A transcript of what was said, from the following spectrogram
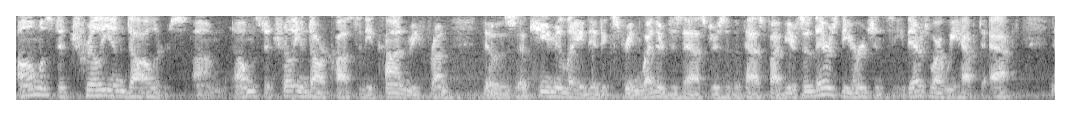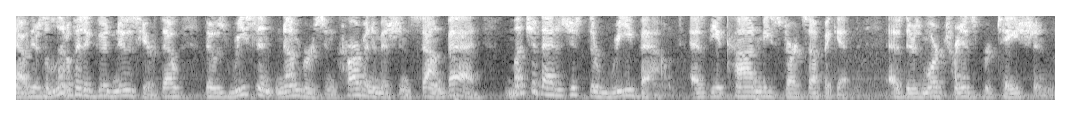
almost a trillion dollars, um, almost a trillion dollar cost to the economy from those accumulated extreme weather disasters of the past five years. So there's the urgency. There's why we have to act. Now, there's a little bit of good news here, though. Those recent numbers in carbon emissions sound bad. Much of that is just the rebound as the economy starts up again as there's more transportation,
